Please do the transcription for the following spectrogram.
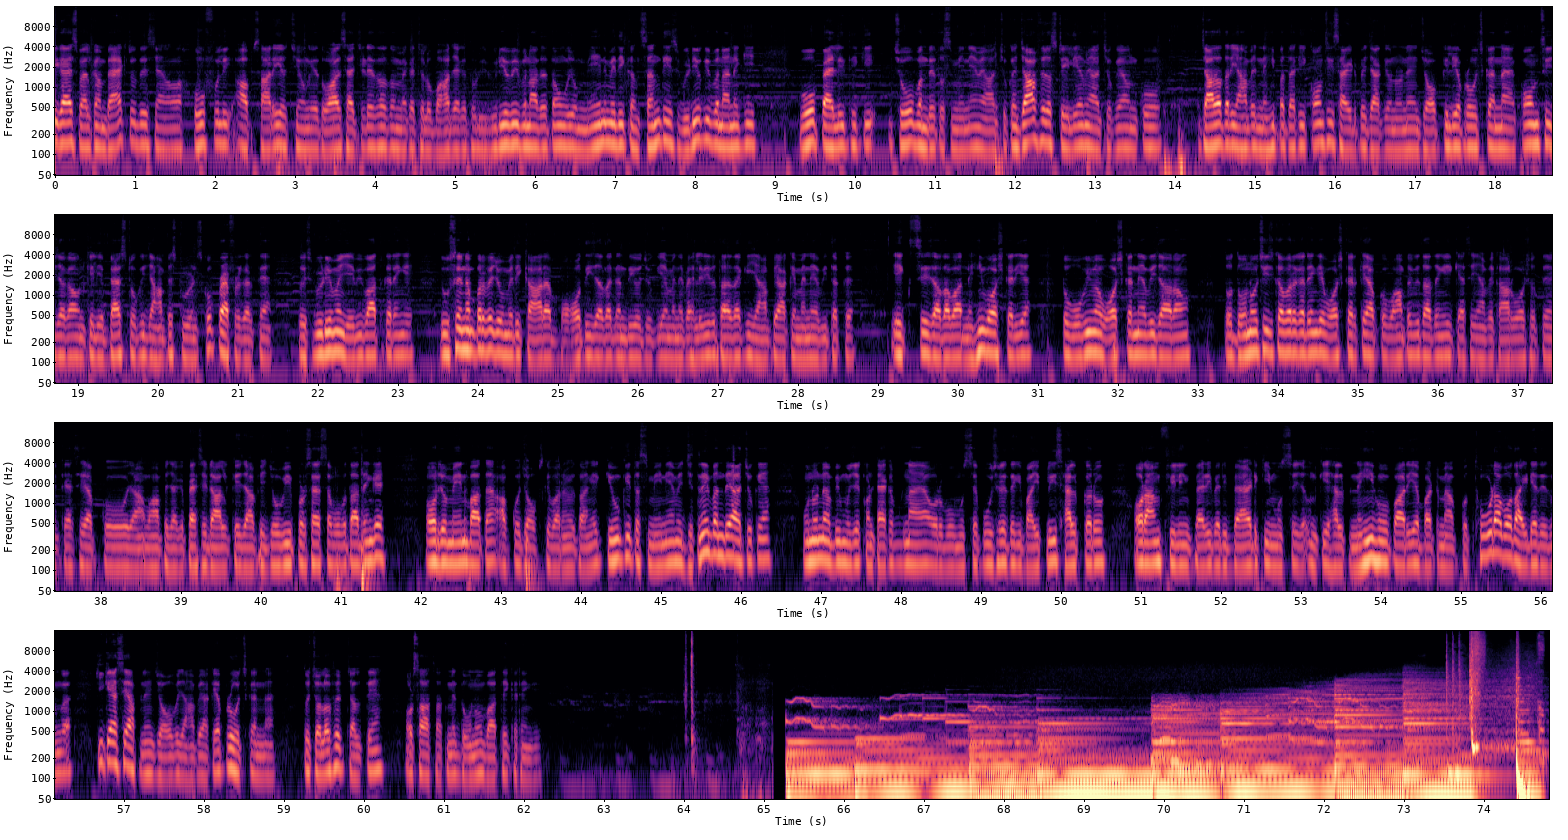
Ji guys welcome back to this channel hopefully आप सारे अच्छे होंगे। तो आज सैटरडे था तो मैं कहा चलो बाहर जाके थोड़ी वीडियो भी बना देता हूँ। जो मेन मेरी कंसर्न थी इस वीडियो की बनाने की, वो पहली थी कि जो बंदे तस्मीनिया में आ चुके हैं या फिर ऑस्ट्रेलिया में आ चुके हैं, उनको ज़्यादातर यहाँ पे नहीं पता कि कौन सी साइड पे जाके उन्होंने जॉब के लिए अप्रोच करना है, कौन सी जगह उनके लिए बेस्ट होगी जहाँ पे स्टूडेंट्स को प्रेफर करते हैं। तो इस वीडियो में ये भी बात करेंगे। दूसरे नंबर पे जो मेरी कार है, बहुत ही ज़्यादा गंदी हो चुकी है। मैंने पहले भी बताया था कि यहाँ पे आके मैंने अभी तक एक से ज़्यादा बार नहीं वॉश करी है तो वो भी मैं वॉश करने अभी जा रहा हूँ। तो दोनों चीज़ कवर करेंगे वॉश करके आपको वहाँ पे बता देंगे कैसे यहाँ पे कार वॉश होते हैं, कैसे आपको यहाँ, वहाँ पे जाके पैसे डाल के या फिर जो भी प्रोसेस है वो बता देंगे। और जो मेन बात है, आपको जॉब्स के बारे में बताएँगे, क्योंकि तस्मीनिया में जितने बंदे आ चुके हैं, उन्होंने अभी मुझे कॉन्टैक्ट बनाया और वो मुझसे पूछ रहे थे कि भाई प्लीज़ हेल्प करो। और I am feeling very very bad कि मुझसे उनकी हेल्प नहीं हो पा रही है बट मैं आपको थोड़ा बहुत आइडिया दे दूँगा कि कैसे आपने जॉब यहाँ पे आके अप्रोच करना है। तो चलो फिर चलते हैं और साथ साथ में दोनों बातें करेंगे। Oh.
